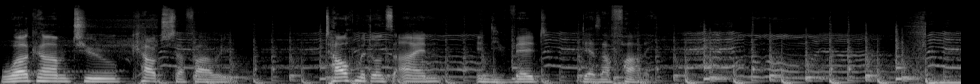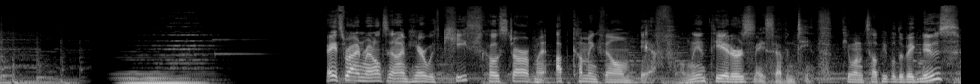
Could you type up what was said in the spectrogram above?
Welcome to Couch Safari. Tauch mit uns ein in die Welt der Safari. Hey, it's Ryan Reynolds, and I'm here with Keith, co star of my upcoming film, If, only in theaters, May 17th. Do you want to tell people the big news?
